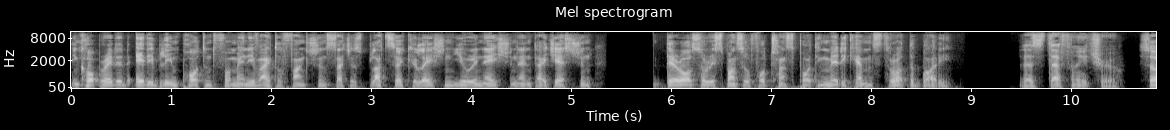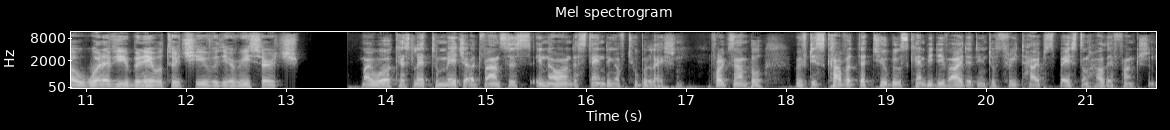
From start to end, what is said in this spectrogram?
incorporated edibly important for many vital functions such as blood circulation, urination, and digestion. They're also responsible for transporting medicaments throughout the body. That's definitely true. So, what have you been able to achieve with your research? My work has led to major advances in our understanding of tubulation. For example, we've discovered that tubules can be divided into three types based on how they function.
